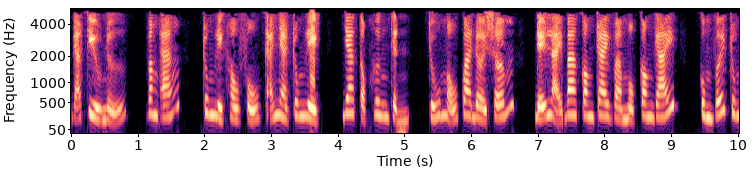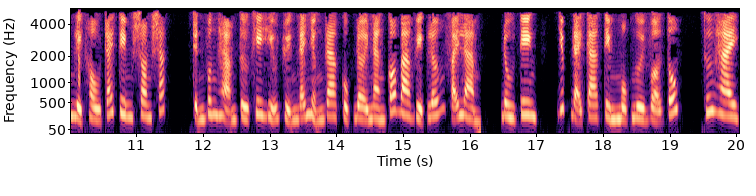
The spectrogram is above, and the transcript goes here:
gã kiều nữ, văn án, trung liệt hầu phủ cả nhà trung liệt, gia tộc hưng thịnh, chủ mẫu qua đời sớm, để lại ba con trai và một con gái, cùng với trung liệt hầu trái tim son sắt. Trịnh Vân Hạm từ khi hiểu chuyện đã nhận ra cuộc đời nàng có ba việc lớn phải làm, đầu tiên, giúp đại ca tìm một người vợ tốt, thứ hai,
